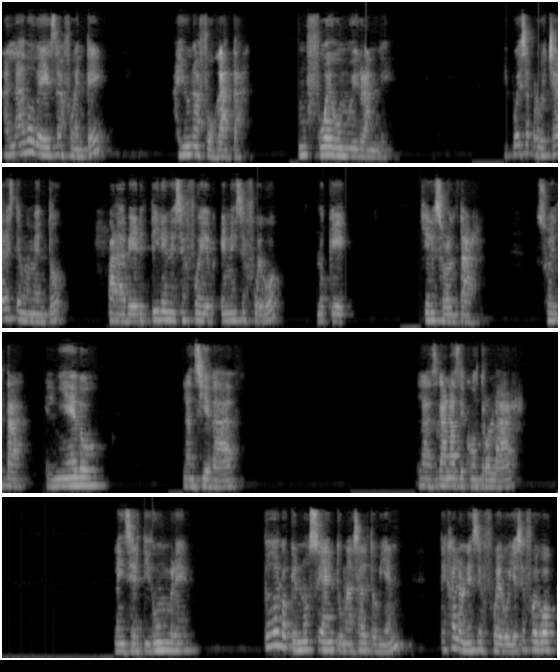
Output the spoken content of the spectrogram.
al lado de esa fuente hay una fogata, un fuego muy grande. Y puedes aprovechar este momento para vertir en ese, en ese fuego lo que quieres soltar, Suelta el miedo, la ansiedad, las ganas de controlar, la incertidumbre, todo lo que no sea en tu más alto bien, déjalo en ese fuego. Y ese fuego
